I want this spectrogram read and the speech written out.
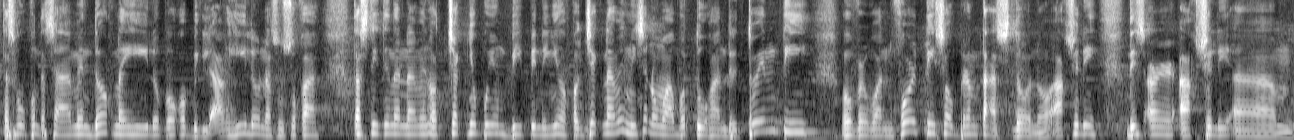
tapos pupunta sa amin, Dok, nahihilo po ako, bigla ang hilo, nasusuka. Tapos titingnan namin, oh, check nyo po yung BP ninyo. Pag check namin, minsan umabot 220, over 140, sobrang taas do, no? Actually, these are actually um,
